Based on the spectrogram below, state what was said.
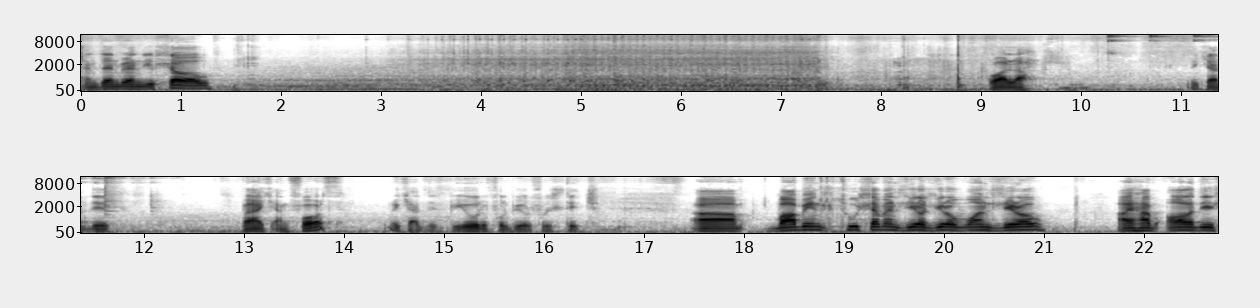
And then when you sew voila look at this back and forth. Look at this beautiful beautiful stitch. Um, bobbins 270010 I have all of this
